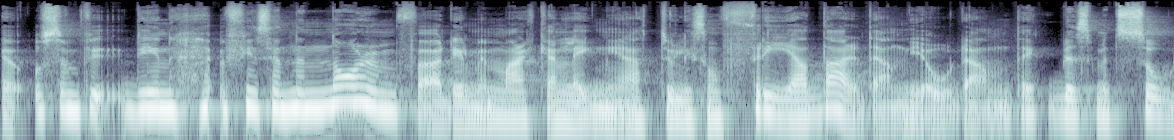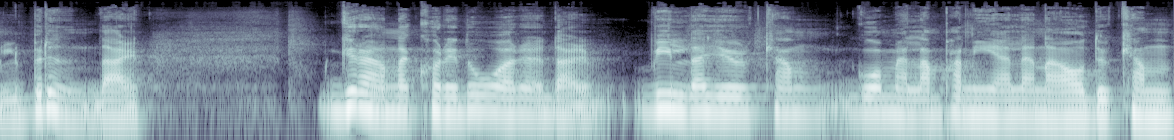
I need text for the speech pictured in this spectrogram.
eh, och sen, det en, finns en enorm fördel med markanläggningar att du liksom fredar den jorden. Det blir som ett solbryn där gröna korridorer där vilda djur kan gå mellan panelerna och du kan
